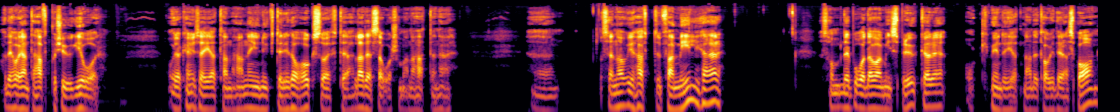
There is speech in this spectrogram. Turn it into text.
och det har jag inte haft på 20 år. Och jag kan ju säga att han, han är ju nykter idag också efter alla dessa år som han har haft den här. Eh, sen har vi haft en familj här som de båda var missbrukare och myndigheterna hade tagit deras barn.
